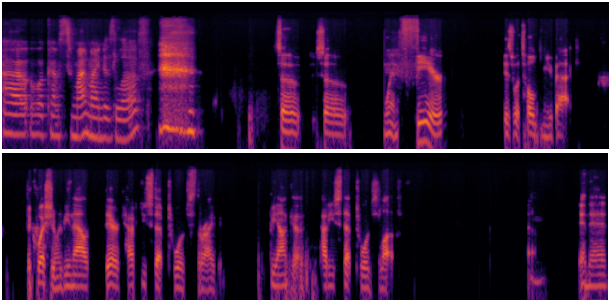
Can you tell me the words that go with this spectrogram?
Oh. Uh, what comes to my mind is love. so so when fear is what's holding you back, the question would be now, Derek, how do you step towards thriving? Bianca, how do you step towards love? Um, and then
